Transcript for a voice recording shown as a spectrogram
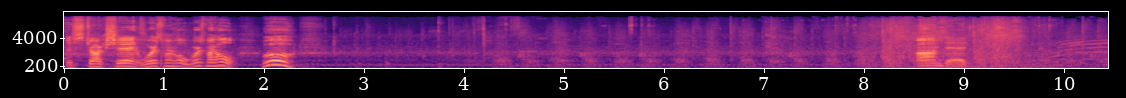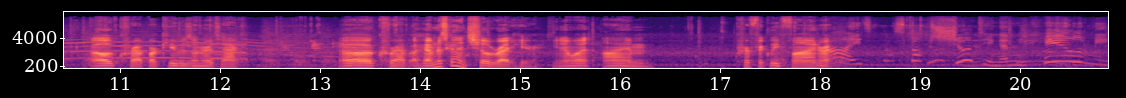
Destruction. Where's my hole? Where's my hole? Whoa! I'm dead. Oh crap, our cube is under attack. Oh crap. Okay, I'm just gonna chill right here. You know what? I am perfectly fine right Stop shooting and heal me.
